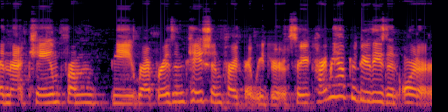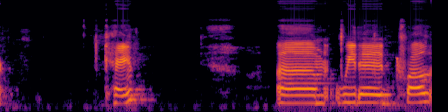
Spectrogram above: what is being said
And that came from the representation part that we drew. So you kind of have to do these in order. Okay. Um, we did 12,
